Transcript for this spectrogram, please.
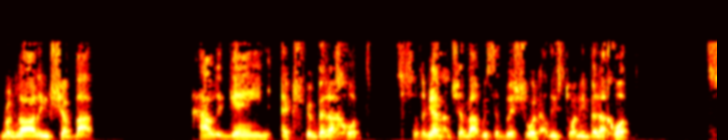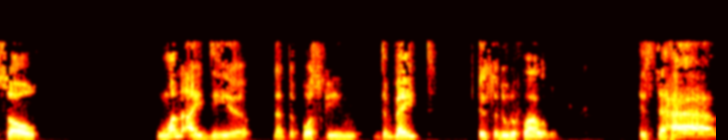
regarding Shabbat. How to gain extra berachot. So again, on Shabbat we said we're short at least 20 berachot. So one idea that the poskim debate is to do the following is to have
